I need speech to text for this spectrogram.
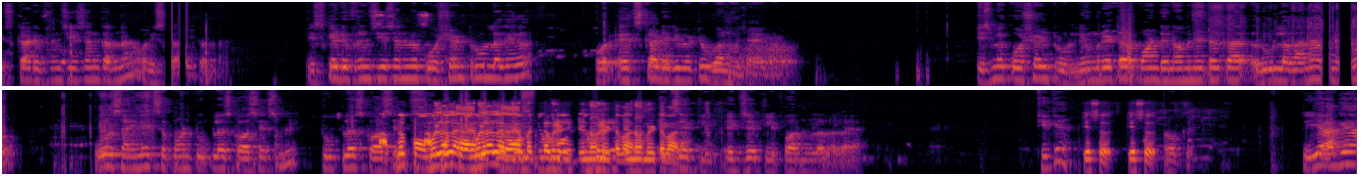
इसका डिफ्रेंशिएशन करना है और इसका भी करना है। इसके डिफ्रेंशिएशन में क्वेश्चन रूल लगेगा और एक्स का डेरिवेटिव वन हो जाएगा। इसमें question rule numerator upon denominator का रूल लगाना है अपने को। Four sine X upon two plus cos X में two plus cos X. Formula लगाया फॉर्मूला लगाया मतलब एग्जैक्टली एग्जैक्टली फॉर्मूला लगाया। ठीक है? Yes sir yes sir okay तो ये आ गया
